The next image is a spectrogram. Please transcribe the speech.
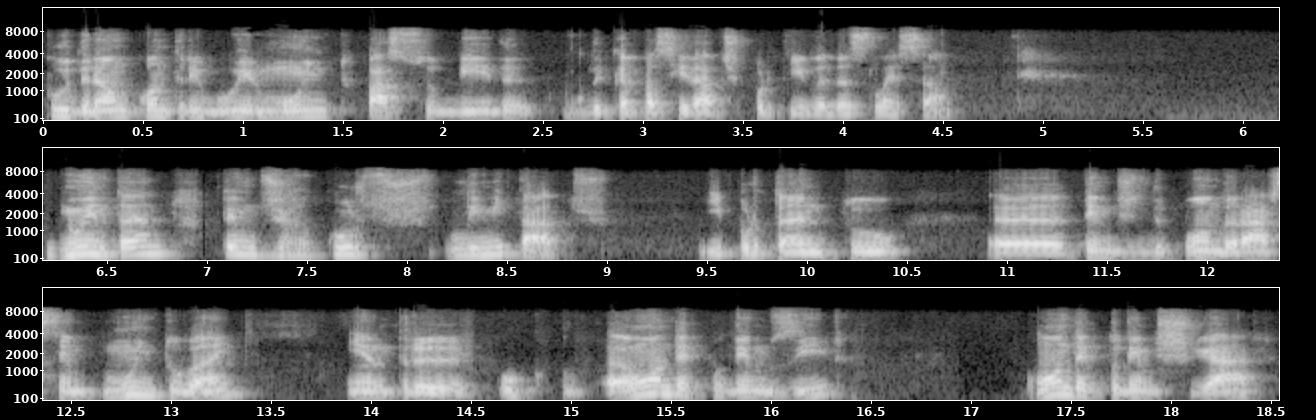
poderão contribuir muito para a subida de capacidade esportiva da seleção. No entanto, temos recursos limitados e, portanto, uh, temos de ponderar sempre muito bem entre o, aonde é que podemos ir, onde é que podemos chegar,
